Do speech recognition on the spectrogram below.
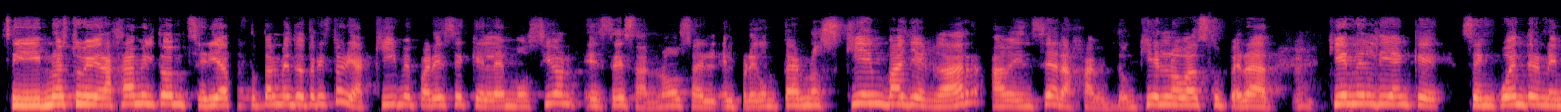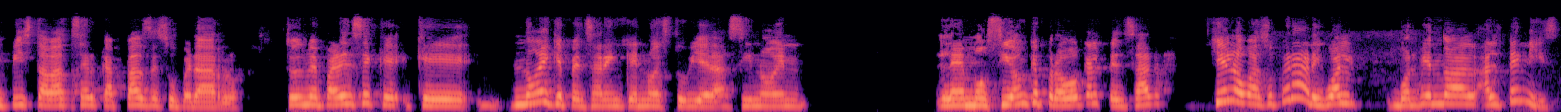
Si no estuviera Hamilton, sería totalmente otra historia. Aquí me parece que la emoción es esa, ¿no? O sea, el, el preguntarnos quién va a llegar a vencer a Hamilton, quién lo va a superar, quién el día en que se encuentren en pista va a ser capaz de superarlo. Entonces, me parece que, que no hay que pensar en que no estuviera, sino en la emoción que provoca el pensar quién lo va a superar. Igual, volviendo al, al tenis,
